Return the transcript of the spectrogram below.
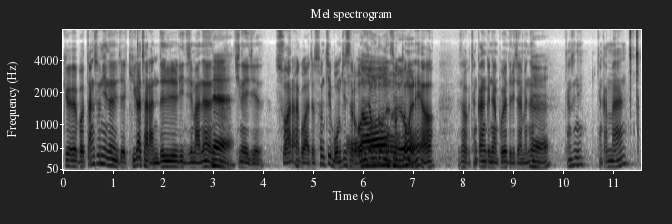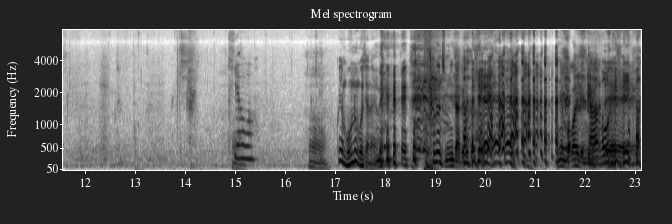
그 뭐 짱순이는 이제 귀가 잘 안 들리지만은 네. 지네 이제 수화라고 하죠. 손짓 몸짓으로 아, 어느 정도는 그래요? 소통을 해요. 그래서 잠깐 그냥 보여드리자면은 네. 짱순이 잠깐만 귀여워. 어. 그냥 먹는 거잖아요. 손은 줍니다. 그래도 그냥 먹어야 되니까. 네. 아, 먹어야 네. 되니까.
